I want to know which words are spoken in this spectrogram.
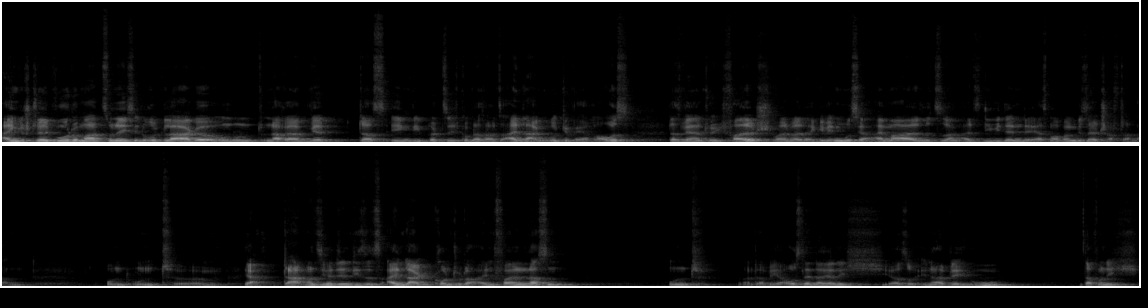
eingestellt wurde, mal zunächst in Rücklage und, und nachher wird das irgendwie plötzlich, kommt das als Einlagenrückgewehr raus. Das wäre natürlich falsch, weil, weil der Gewinn muss ja einmal sozusagen als Dividende erstmal beim Gesellschafter landen. Und, und ähm, ja, da hat man sich ja denn dieses Einlagekonto da einfallen lassen. Und da wir Ausländer ja nicht, also innerhalb der EU, darf man nicht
